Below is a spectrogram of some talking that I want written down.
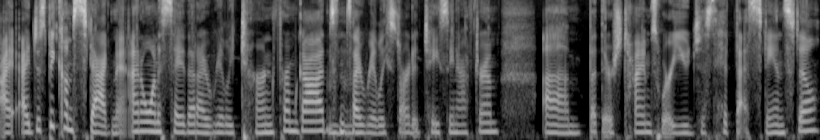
I, I just become stagnant. I don't want to say that I really turned from God since Mhm. I really started chasing after Him. Um, but there's times where you just hit that standstill,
